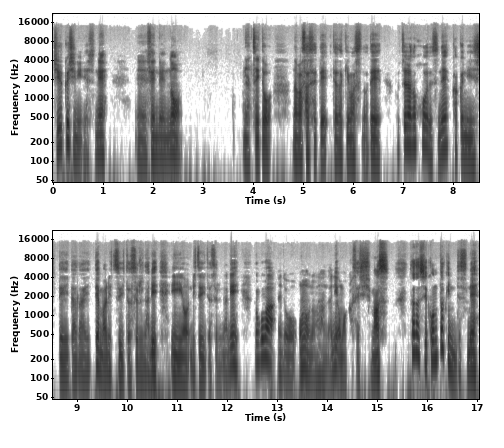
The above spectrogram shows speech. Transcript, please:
19時にですね、えー、宣伝の、ツイートを流させていただきますので、こちらの方ですね、確認していただいて、まあ、リツイートするなり、引用、リツイートするなり、そこは、えっと、おのおの判断にお任せします。ただし、この時にですね、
